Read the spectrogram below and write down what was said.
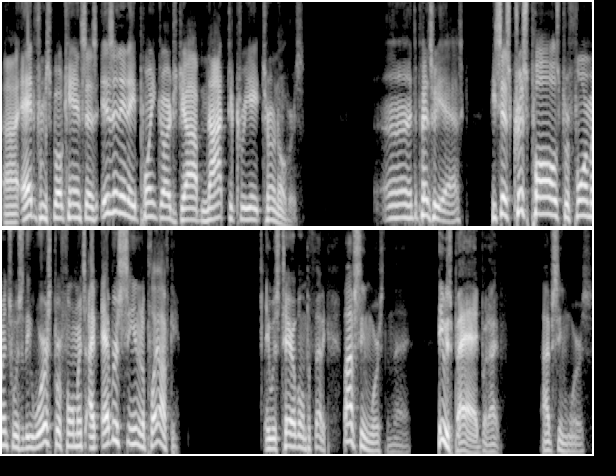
Uh, Ed from Spokane says, Isn't it a point guard's job not to create turnovers? Uh, it depends who you ask. He says Chris Paul's performance was the worst performance I've ever seen in a playoff game. It was terrible and pathetic. Well, I've seen worse than that. He was bad, but I've I've seen worse.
